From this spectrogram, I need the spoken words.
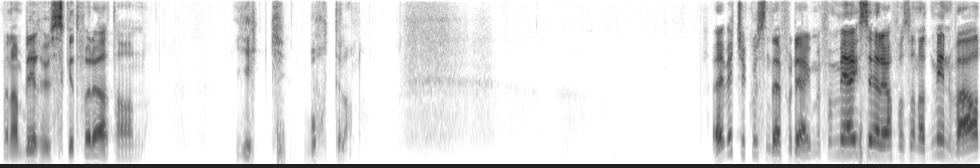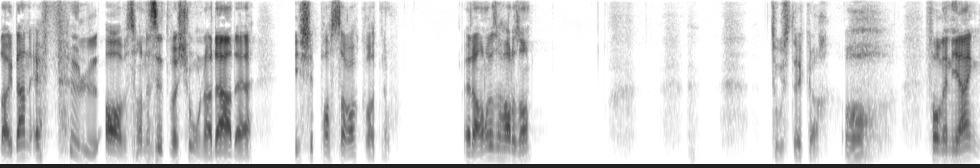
Men han blir husket fordi han gikk bort til han. Jeg vet ikke hvordan det er for deg, men for meg så er det i fall sånn at min hverdag den er full av sånne situasjoner der det ikke passer akkurat nå. Er det andre som har det sånn? To stykker. Åh, for en gjeng.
